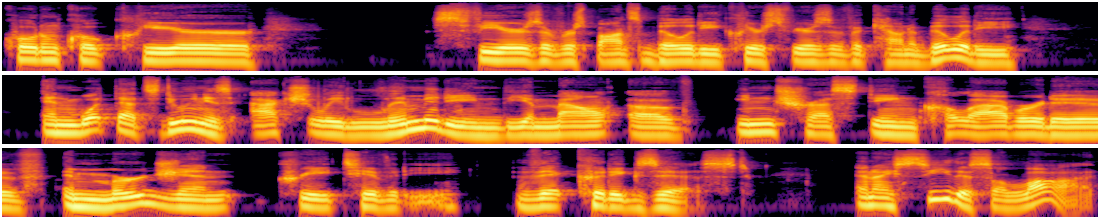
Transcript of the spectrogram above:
quote unquote clear spheres of responsibility, clear spheres of accountability. And what that's doing is actually limiting the amount of interesting, collaborative, emergent creativity that could exist. And I see this a lot.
